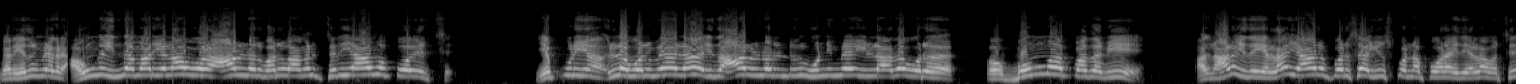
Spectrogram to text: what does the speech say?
வேற எதுவுமே கிடையாது. அவங்க இந்த மாதிரியெல்லாம் ஒரு ஆளுநர் வருவாங்கன்னு தெரியாம போயிடுச்சு. எப்படியும் இல்லை ஒருவேளை இது ஆளுநர்ன்றது ஒன்றுமே இல்லாத ஒரு பொம்மை பதவி. அதனால இதையெல்லாம் யாரும் பெருசாக யூஸ் பண்ண போகிறா இதையெல்லாம் வச்சு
